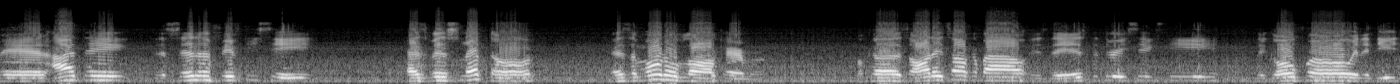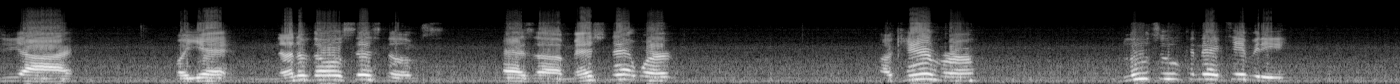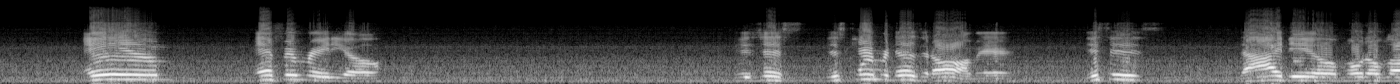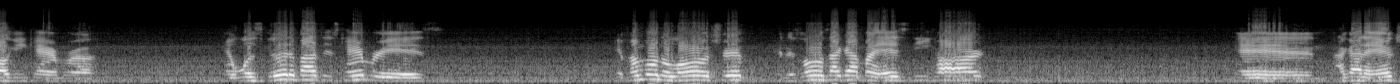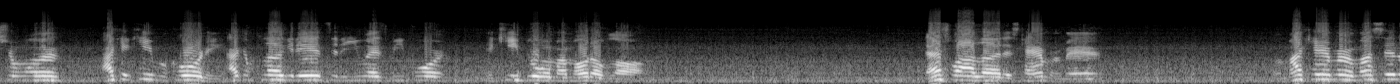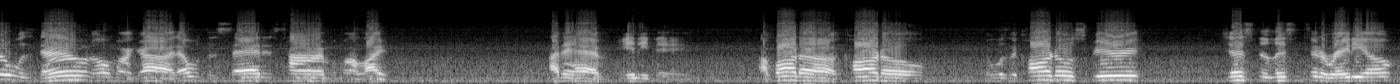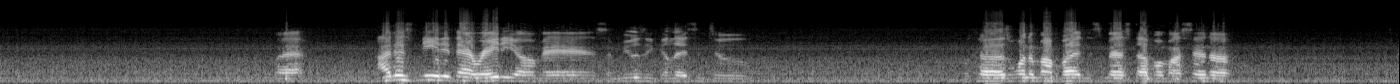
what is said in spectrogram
Man, I think the Sena 50C has been slept on as a motovlog camera. Because all they talk about is the Insta360, the GoPro, and the DJI, but yet none of those systems has a mesh network, a camera, Bluetooth connectivity, AM, FM radio. It's just this camera does it all, man. This is the ideal moto vlogging camera. And what's good about this camera is if I'm on a long trip and as long as I got my SD card and I got an extra one, I can keep recording. I can plug it into the USB port and keep doing my moto vlog. That's why I love this camera, man. When my camera and my Sena was down, oh my god, that was the saddest time of my life. I didn't have anything. I bought a Cardo. It was a Cardo Spirit just to listen to the radio. But I just needed that radio, man, some music to listen to. Because one of my buttons messed up on my Sena.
